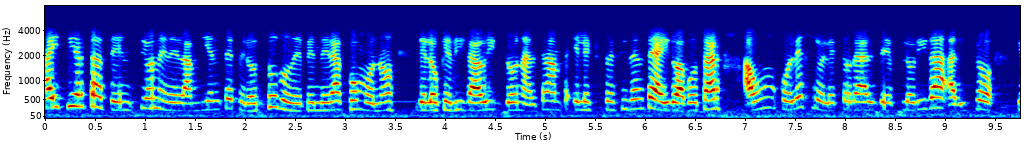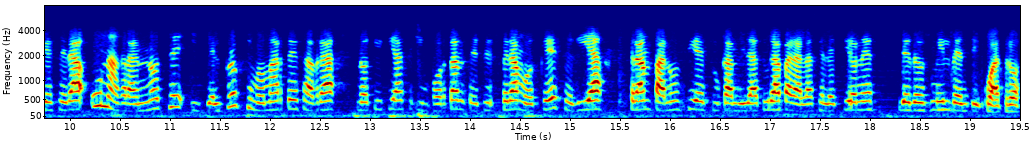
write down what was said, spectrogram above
Hay cierta tensión en el ambiente, pero todo dependerá, cómo no, de lo que diga hoy Donald Trump. El expresidente ha ido a votar a un colegio electoral de Florida, ha dicho que será una gran noche y que el próximo martes habrá noticias importantes. Esperamos que ese día Trump anuncie su candidatura para las elecciones de 2024.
